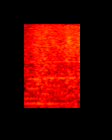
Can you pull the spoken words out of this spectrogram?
Destroyed.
